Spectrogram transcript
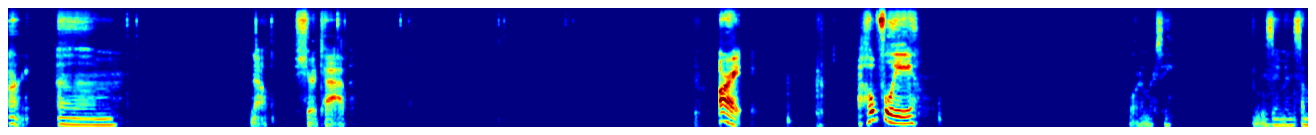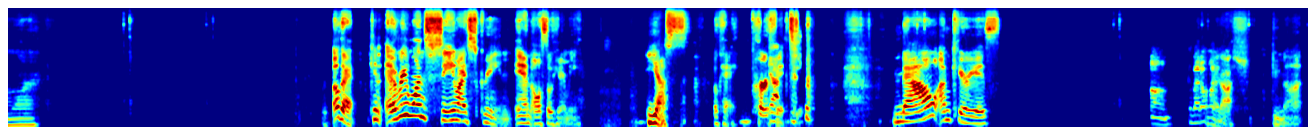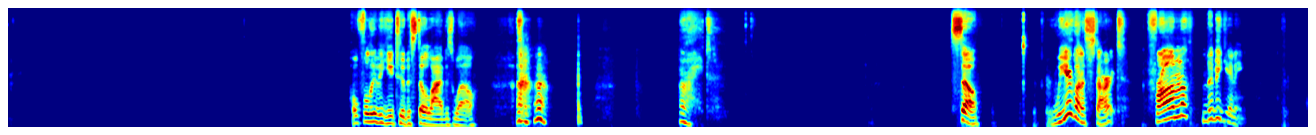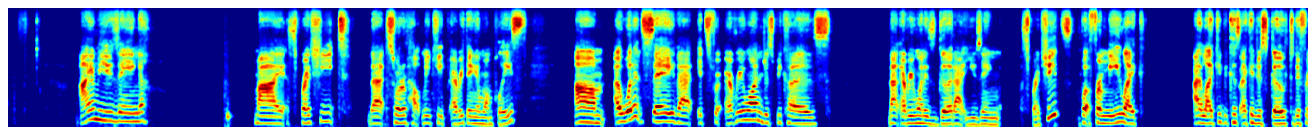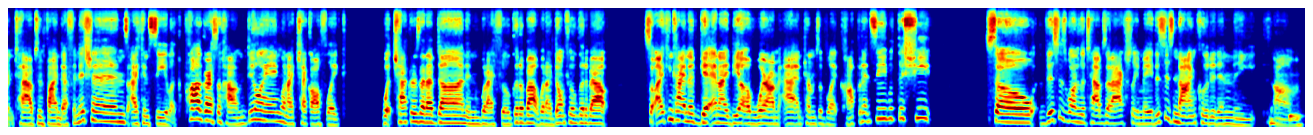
All right. Um, no, share tab. All right. Hopefully, Lord have mercy. Let me zoom in some more. Okay. Can everyone see my screen and also hear me? Yes. Okay. Perfect. now I'm curious. Um, because I don't oh my gosh, do not. Hopefully the YouTube is still live as well. All right. So we are going to start from the beginning. I am using my spreadsheet that sort of helped me keep everything in one place. Um, I wouldn't say that it's for everyone just because not everyone is good at using spreadsheets, but for me, like I like it because I can just go to different tabs and find definitions. I can see like progress of how I'm doing when I check off like what chapters that I've done and what I feel good about, what I don't feel good about. So I can kind of get an idea of where I'm at in terms of like competency with this sheet. So this is one of the tabs that I actually made. This is not included in the um,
